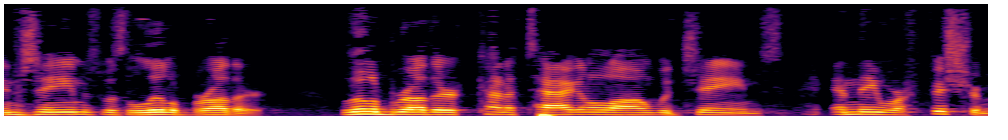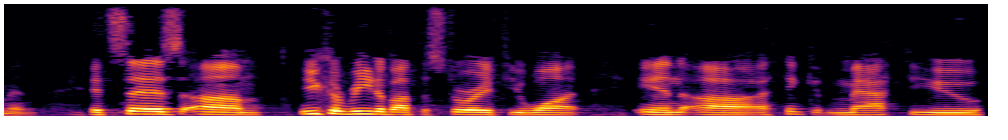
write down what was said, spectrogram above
and James was little brother. Little brother kind of tagging along with James, and they were fishermen. It says um, you can read about the story if you want in uh, I think Matthew.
